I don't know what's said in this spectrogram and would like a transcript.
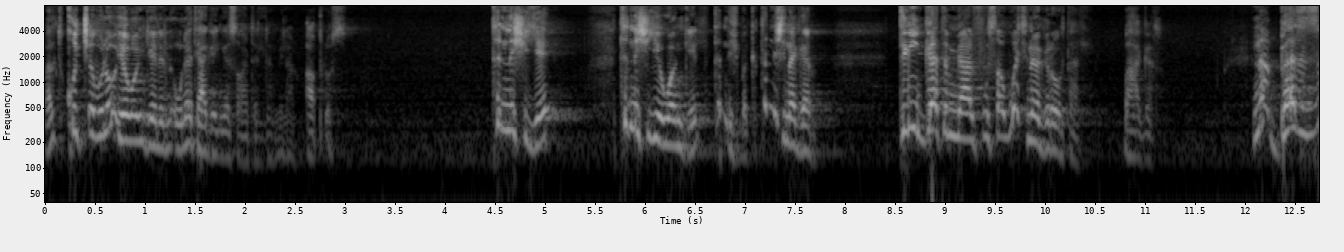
ማለት ቁጭ ብሎ የወንጌልን እውነት ያገኘ ሰው አይደለም ይላሉ አጵሎስ። ትንሽዬ ትንሽዬ ወንጌል ትንሽ በቃ ትንሽ ነገር ድንገት የሚያልፉ ሰዎች ነግረውታል በሀገር እና በዛ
